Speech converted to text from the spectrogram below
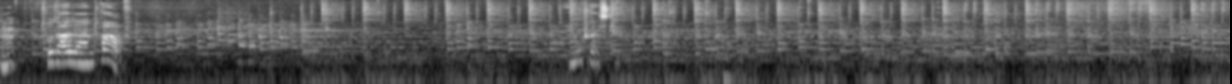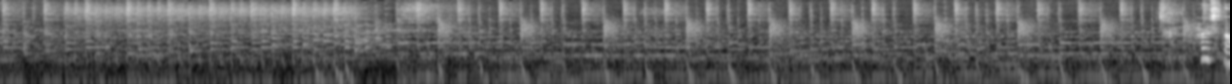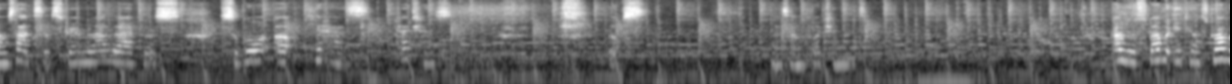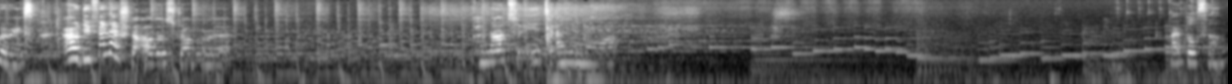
2012. Interesting. Hearthstone sucks. Stream live lives. School. Oh, he has patches. Oops. That's unfortunate. I will stop eating strawberries. I already finished all the strawberry. Cannot eat anymore. Bible song.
